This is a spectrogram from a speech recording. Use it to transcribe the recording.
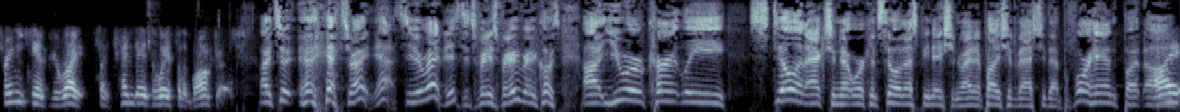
training camp. You're right; it's like ten days away for the Broncos. All right, so that's right. Yeah, so you're right. It's, it's very, it's very, very close. Uh, you are currently still at Action Network and still at SB Nation, right? I probably should have asked you that beforehand, but um, I,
